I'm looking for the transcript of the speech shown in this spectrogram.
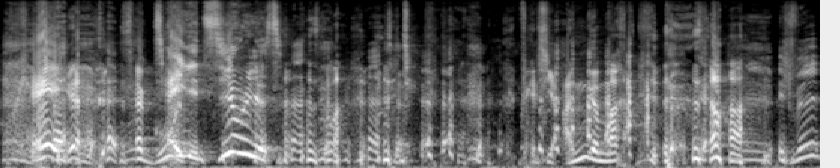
Hey, ist ja gut. Take it serious. Werd hier angemacht. Ich will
